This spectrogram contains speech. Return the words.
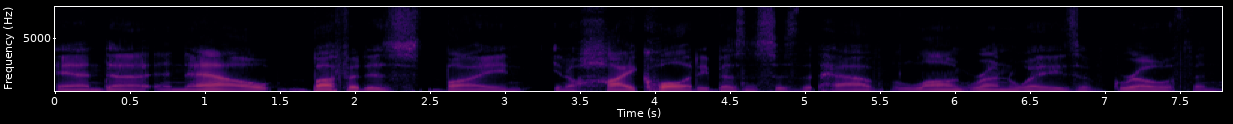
And uh, and now Buffett is buying you know high quality businesses that have long runways of growth and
